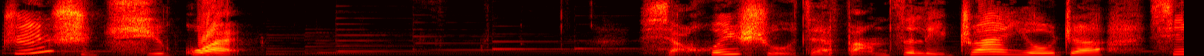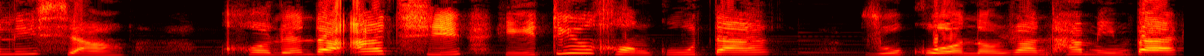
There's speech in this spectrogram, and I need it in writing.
真是奇怪。小灰鼠在房子里转悠着，心里想：可怜的阿奇一定很孤单。如果能让他明白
